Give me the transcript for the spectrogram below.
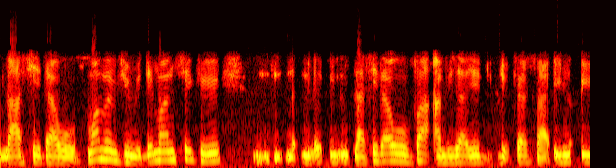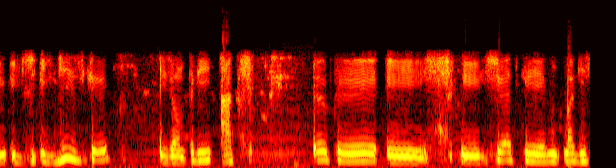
la CEDAO. Moi-même, je me demande ce que la CEDAO va envisager de faire ça. Ils, disent que ils ont pris acte eux que ils souhaitent que Macky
